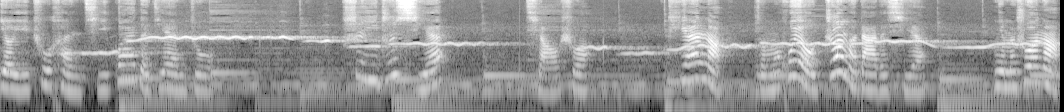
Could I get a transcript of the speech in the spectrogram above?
有一处很奇怪的建筑，是一只鞋。乔说：“天哪，怎么会有这么大的鞋？你们说呢？”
